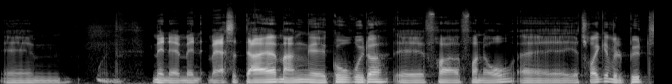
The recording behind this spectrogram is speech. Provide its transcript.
Uh, okay. Men, øh, men, men altså, der er mange øh, gode rytter øh, fra, fra Norge. Øh, jeg tror ikke, jeg vil bytte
